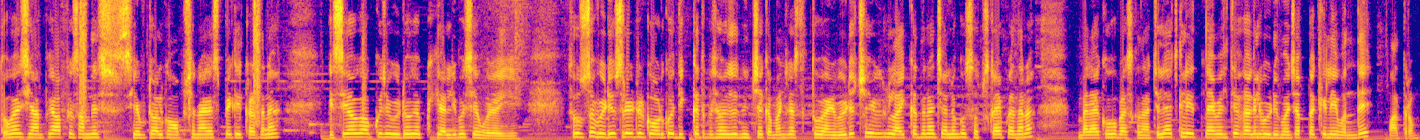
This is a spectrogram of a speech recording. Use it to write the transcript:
तो गैस यहाँ पे आपके सामने सेव टॉल का ऑप्शन आएगा इस पर क्लिक कर देना। है इससे होगा आपकी जो वीडियो आपकी गैलरी में सेव हो जाएगी। तो दोस्तों वीडियो से रिलेटेड और कोई दिक्कत, परेशानी तो नीचे कमेंट कर सकते हो। एंड वीडियो अच्छी लाइक कर देना चैनल को सब्सक्राइब कर देना। बेल आइकन को प्रेस करना। चलिए, आज के लिए इतना मिलते हैं अगले वीडियो में। जब तक के लिए वंदे मातरम।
